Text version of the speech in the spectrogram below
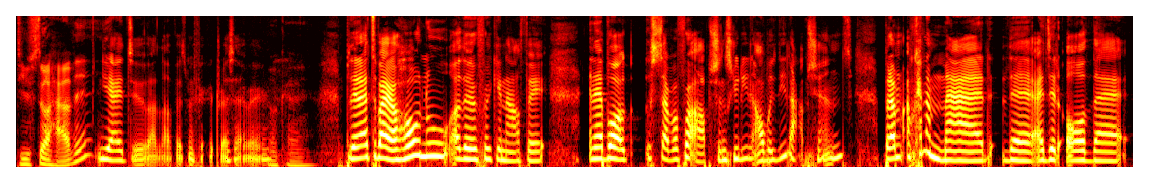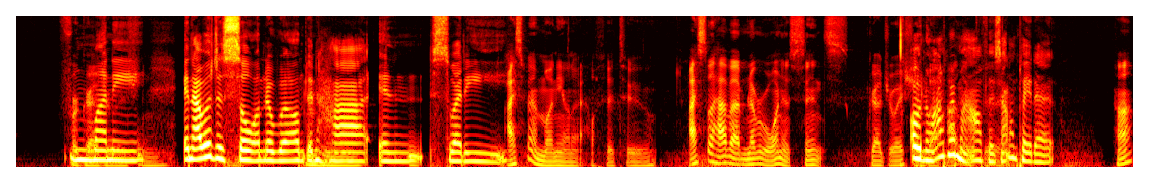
Do you still have it? Yeah, I do. I love it. It's my favorite dress ever. Okay. But then I had to buy a whole new other freaking outfit, and I bought several for options. You need always need options, but I'm I'm kind of mad that I did all that, For Money. and I was just so underwhelmed and Mhm. hot and sweaty. I spent money on an outfit too. I still have it. I've never worn it since graduation. oh no, I wear my outfits. I don't play that. Huh?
